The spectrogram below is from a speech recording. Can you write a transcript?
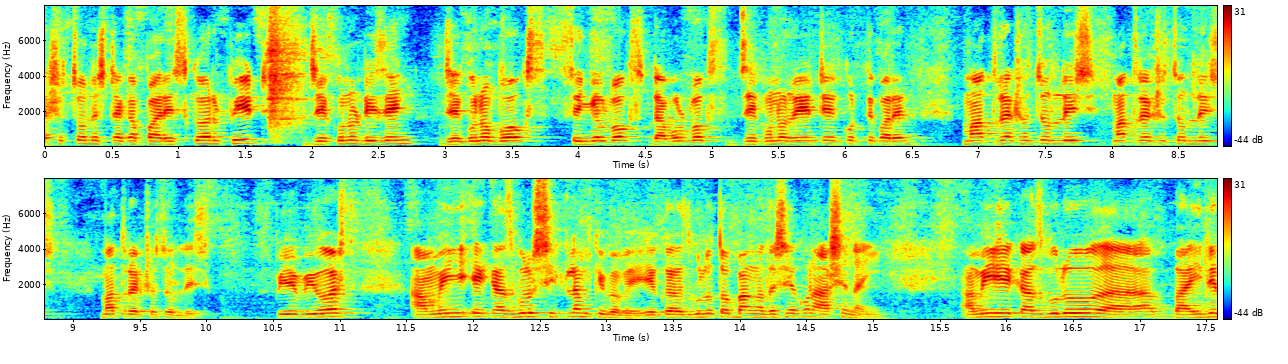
একশো চল্লিশ টাকা পার স্কোয়ার ফিট যে কোনো ডিজাইন যে কোনো box single box double box যে কোনো রেটে করতে পারেন। মাত্র একশো চল্লিশ, মাত্র একশো চল্লিশ, মাত্র একশো চল্লিশ। প্রিয় ভিউয়ার্স আমি এই কাজগুলো শিখলাম কীভাবে? এই কাজগুলো তো বাংলাদেশে এখন আসে নাই। আমি এই কাজগুলো বাইরে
